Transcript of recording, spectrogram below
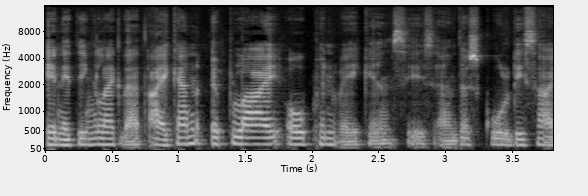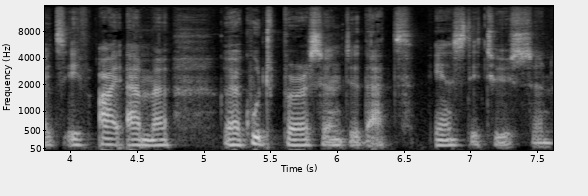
anything like that. I can apply open vacancies, and the school decides if I am a, a good person to that institution.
